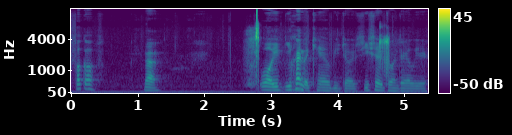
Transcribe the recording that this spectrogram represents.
Fuck off. Nah. Well, you, you kind of can be judged. You should have joined earlier.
